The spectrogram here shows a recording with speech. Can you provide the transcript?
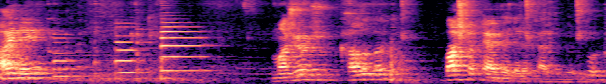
Aynı majör kalıbı başka perdelere kaydırıyoruz. Bu.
